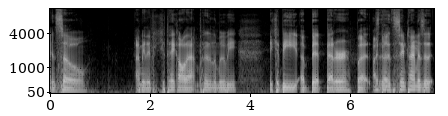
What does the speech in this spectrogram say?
and so, I mean, if you could take all that and put it in the movie, it could be a bit better. But I bet- at the same time, is it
